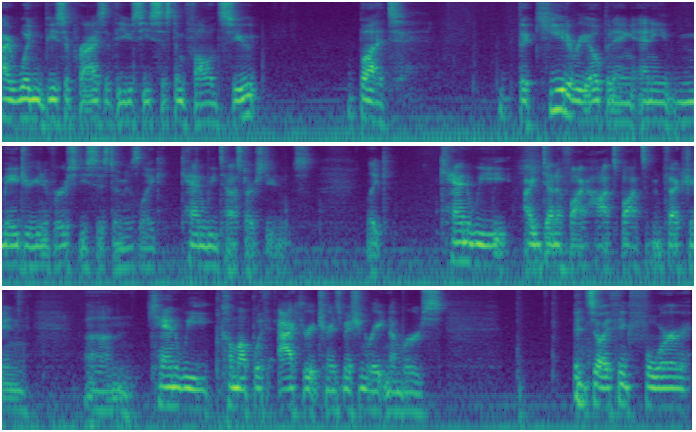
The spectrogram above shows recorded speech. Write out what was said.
I wouldn't be surprised if the UC system followed suit, but the key to reopening any major university system is like, can we test our students? Like, can we identify hotspots of infection? Um, can we come up with accurate transmission rate numbers? And so I think for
